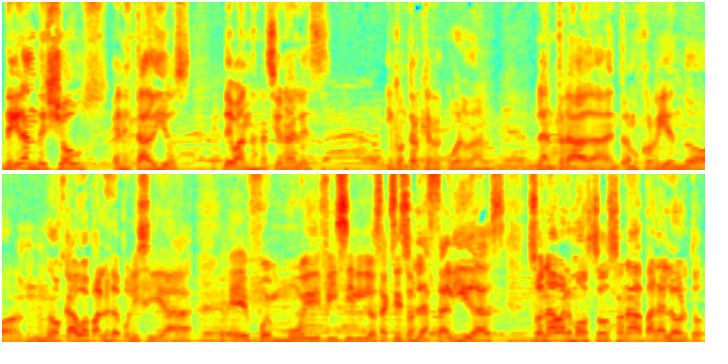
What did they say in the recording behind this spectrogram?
de grandes shows en estadios, de bandas nacionales y contar qué recuerdan. La entrada, entramos corriendo, nos cagó a palos la policía, eh, fue muy difícil los accesos, las salidas, sonaba hermoso, sonaba para el orto.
